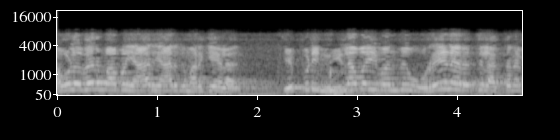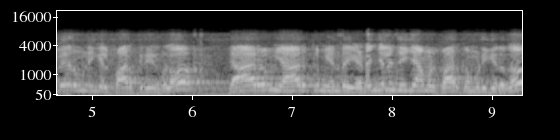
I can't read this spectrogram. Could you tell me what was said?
அவ்வளவு பேரும் பார்ப்போம் யாரும் யாருக்கு மறைக்க இயலாது எப்படி நிலவை வந்து ஒரே நேரத்தில் அத்தனை பேரும் நீங்கள் பார்க்கிறீர்களோ யாரும் யாருக்கும் எந்த இடைஞ்சலும் செய்யாமல் பார்க்க முடிகிறதோ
